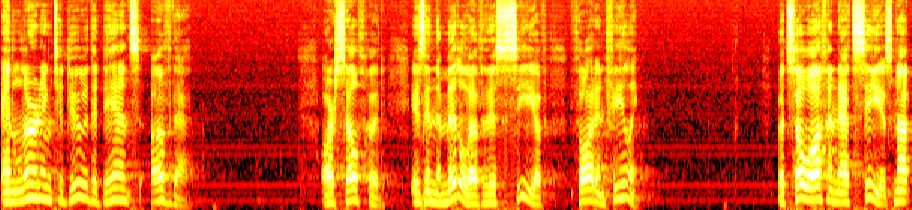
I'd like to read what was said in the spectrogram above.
and learning to do the dance of that our selfhood is in the middle of this sea of thought and feeling. But so often that sea is not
